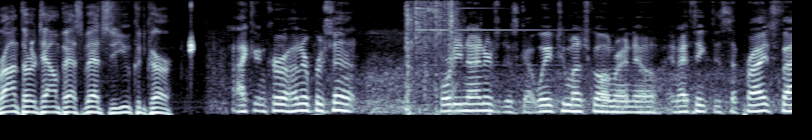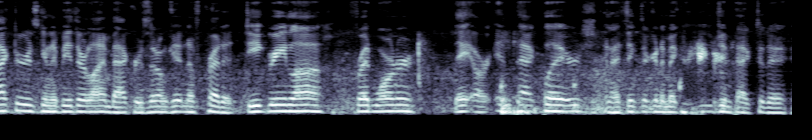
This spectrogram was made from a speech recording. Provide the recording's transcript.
Ron, third down best bets. Do you concur? I concur 100%. 49ers just got way too much going right now. And I think the surprise factor is going to be their linebackers. They don't get enough credit. D. Greenlaw, Fred Warner, they are impact players, and I think they're going to make a huge impact today.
